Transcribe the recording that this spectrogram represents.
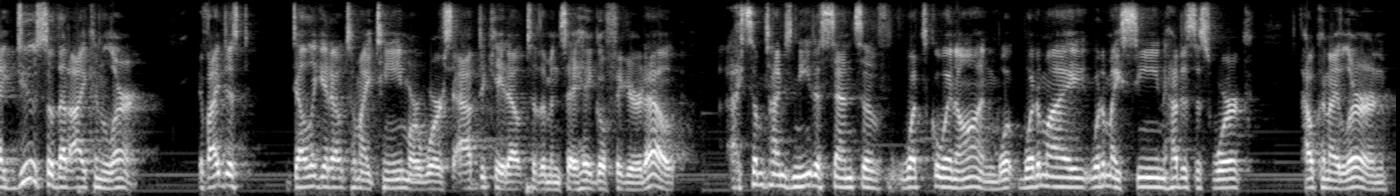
I do so that I can learn. If I just delegate out to my team or worse, abdicate out to them and say, hey, go figure it out, I sometimes need a sense of what's going on. What what am I what am I seeing? How does this work? How can I learn?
